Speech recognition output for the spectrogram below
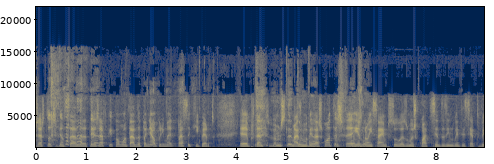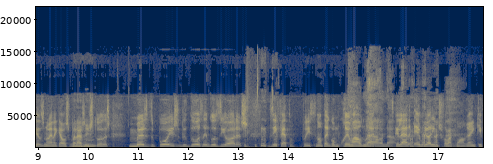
já estou descansada. Até já fiquei com vontade de apanhar o primeiro que passa aqui perto. Eh, portanto, vamos é mais uma vez bom. às contas. Vamos entram lá. e saem pessoas umas 497 vezes, não é? Naquelas paragens Uhum. todas, mas depois de 12 em 12 horas desinfetam. Por isso não tem como correr mal, não é? Não, não. Se calhar é melhor irmos falar com alguém que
